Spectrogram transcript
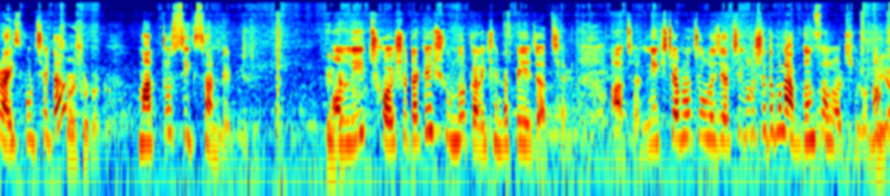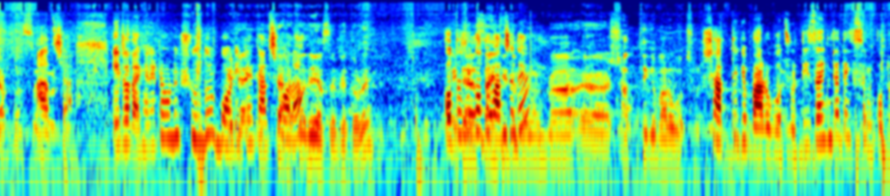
প্রাইস পড়ছে এটা? ছয়শো টাকা। মাত্র সিক্স হান্ড্রেড তিনটা অনলি ছয়শো টাকায় সুন্দর কালেকশনটা পেয়ে যাচ্ছেন। আচ্ছা নেক্সট আমরা চলে যাচ্ছি। এগুলোর সাথে মানে আফগান সালোয়ার ছিল না। আচ্ছা এটা দেখেন এটা অনেক সুন্দর বডিতে কাজ করা। আছে ভেতরে। কত থেকে কত বাচ্চাদের আমরা আহ, থেকে বারো বছর। থেকে ডিজাইনটা দেখছেন কত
